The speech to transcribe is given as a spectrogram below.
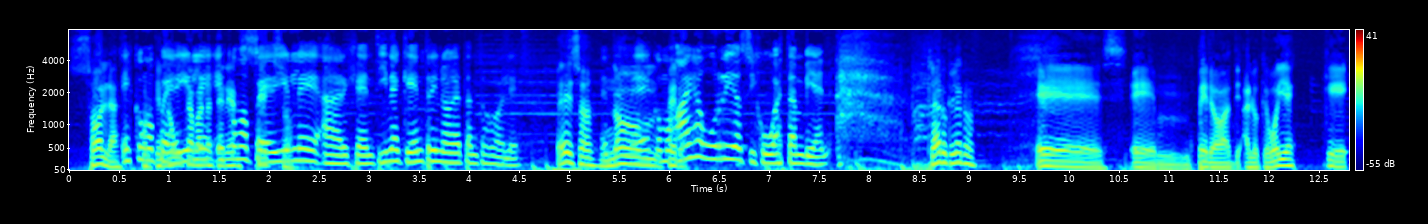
solas, Es como, porque nunca van pedirle, a es sexo. Argentina que entre y no haga tantos goles. Eso, no, como, pero- ah, es aburrido si jugás tan bien. Ah, claro, claro. Em, pero a, a lo que voy es que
